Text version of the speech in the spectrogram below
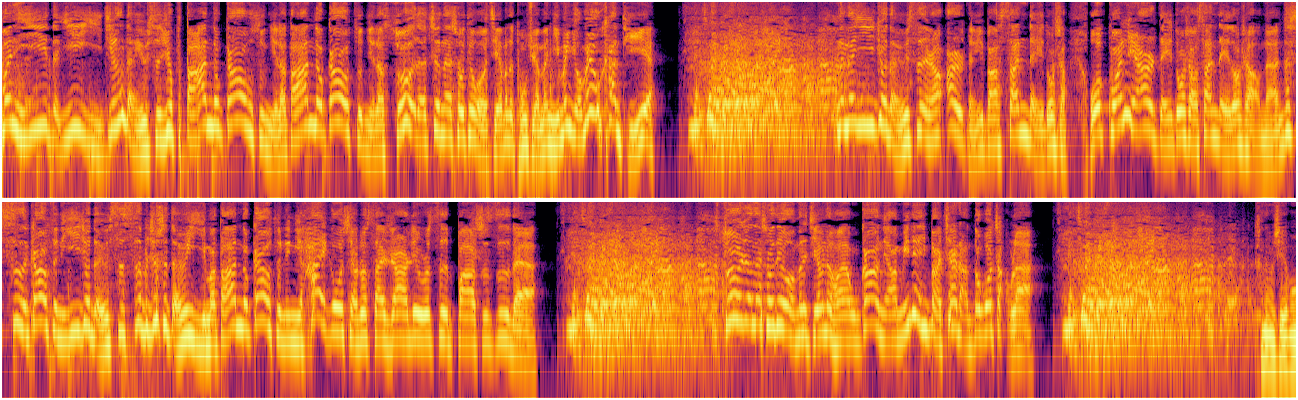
问一的一已经等于四，就答案都告诉你了，答案都告诉你了。所有的正在收听我节目的同学们，你们有没有看题？那个一就等于四，然后二等于八，三等于多少？我管你二等于多少，三等于多少呢？这四告诉你一就等于四，四不就是等于一吗？答案都告诉你，你还给我想出三十二、六十四、八十四的？所有正在收听我们的节目的朋友，我告诉你啊，明天你把家长都给我找来。可能有些朋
